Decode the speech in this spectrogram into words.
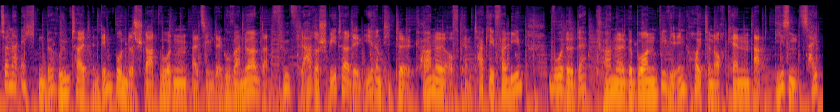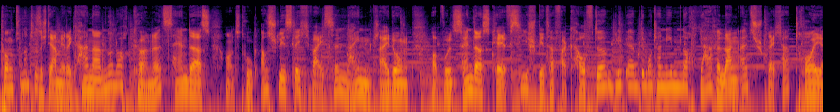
zu einer echten Berühmtheit in dem Bundesstaat wurden. Als ihm der Gouverneur dann fünf Jahre später den Ehrentitel Colonel of Kentucky verlieh, wurde der Colonel geboren, wie wir ihn heute noch kennen. Ab diesem Zeitpunkt nannte sich der Amerikaner nur noch Colonel Sanders und trug ausschließlich weiße Leinenkleidung. Obwohl Sanders KFC später verkaufte, blieb er dem Unternehmen noch jahrelang als Sprecher treu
